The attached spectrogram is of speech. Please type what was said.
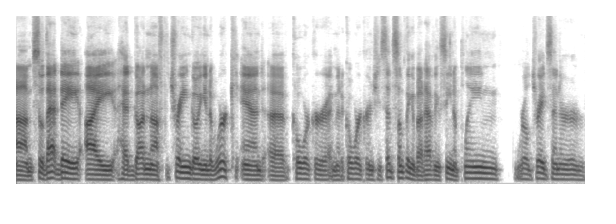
Um, so that day, I had gotten off the train going into work, and a coworker, I met a coworker, and she said something about having seen a plane, World Trade Center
